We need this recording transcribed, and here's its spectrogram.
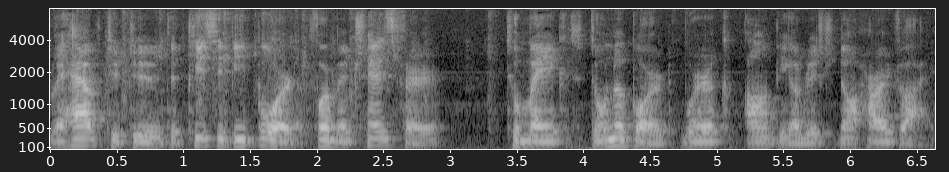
we have to do the PCB board firmware transfer to make the donor board work on the original hard drive.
